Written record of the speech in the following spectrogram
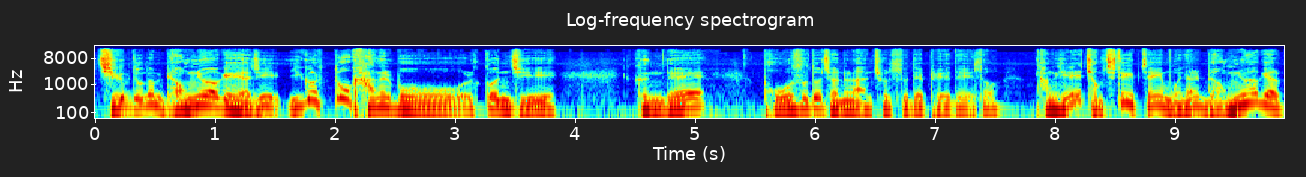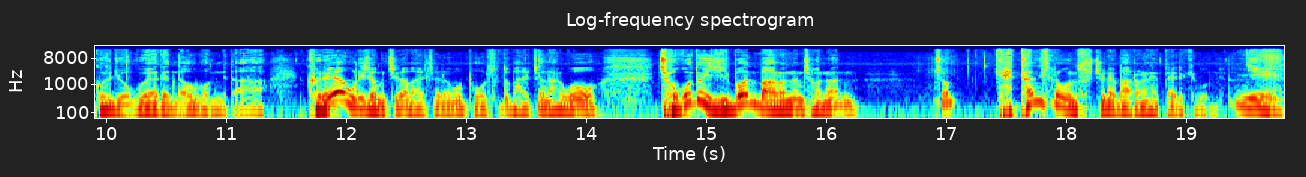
지금 정도는 명료하게 해야지 이걸 또 간을 볼 건지. 근데 보수도 저는 안철수 대표에 대해서 당신의 정치적 입장이 뭐냐를 명료하게 할 것을 요구해야 된다고 봅니다. 그래야 우리 정치가 발전하고 보수도 발전하고 적어도 이번 발언은 저는 좀 개탄스러운 수준의 발언을 했다 이렇게 봅니다. 예.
